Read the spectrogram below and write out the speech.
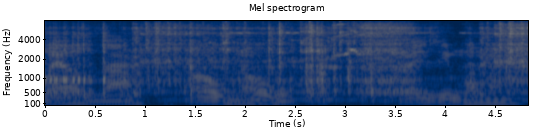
Well. Oh no. Crazy moment.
